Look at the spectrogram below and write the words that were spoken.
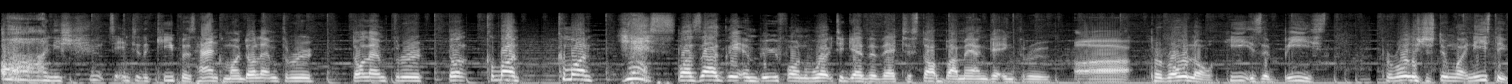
Oh, and he shoots it into the keeper's hand. Come on, don't let him through. Don't let him through. Don't. Come on. Come on. Yes! Barzagli and Buffon work together there to stop Bameyan getting through. Uh, Parolo. He is a beast. Parolo's just doing what he needs to.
